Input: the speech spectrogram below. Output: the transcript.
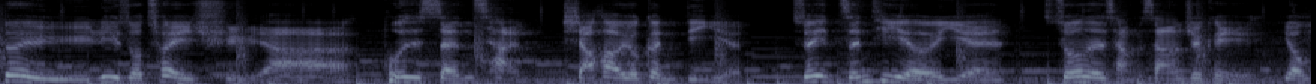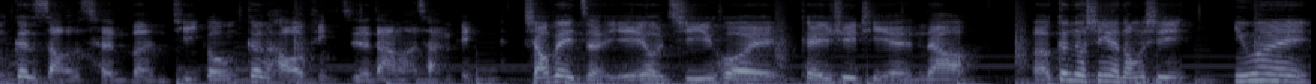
对于例如说萃取啊，或是生产消耗又更低了，所以整体而言，所有的厂商就可以用更少的成本提供更好品质的大麻产品。消费者也有机会可以去体验到呃更多新的东西，因为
